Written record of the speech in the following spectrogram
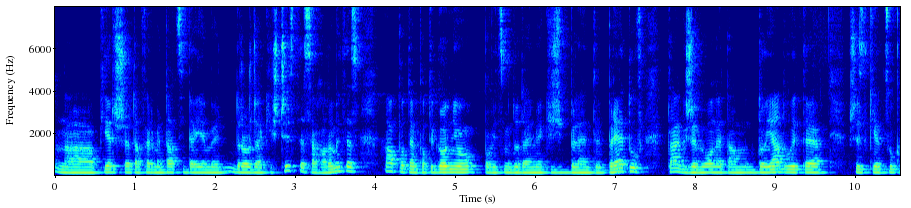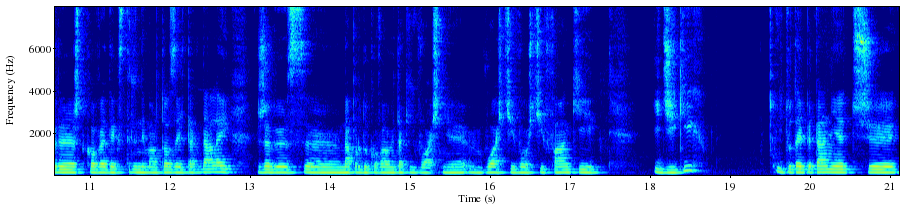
na pierwszy etap fermentacji dajemy drożdże jakieś czyste, Saccharomyces, a potem po tygodniu powiedzmy dodajemy jakiś blend bretów, tak żeby one tam dojadły te wszystkie cukry resztkowe, dekstryny, maltozę i tak dalej, żeby z, naprodukowały takich właśnie właściwości funky i dzikich. I tutaj pytanie, czy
